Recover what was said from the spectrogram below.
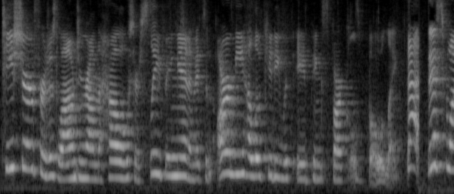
t-shirt for just lounging around the house or sleeping in, and it's an army Hello Kitty with a pink sparkles bow like that. This one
